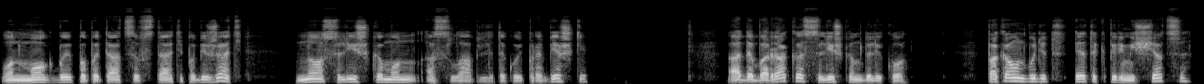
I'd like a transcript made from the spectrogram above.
Он мог бы попытаться встать и побежать, но слишком он ослаб для такой пробежки, а до барака слишком далеко. Пока он будет этак перемещаться,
